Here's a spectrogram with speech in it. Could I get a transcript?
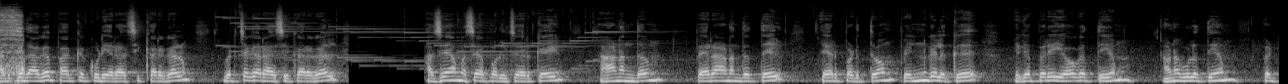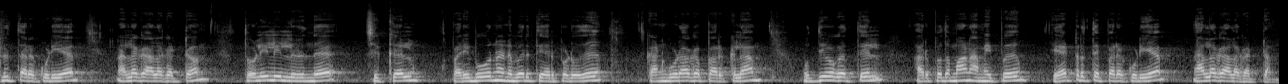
அடுத்ததாக பார்க்கக்கூடிய ராசிக்காரர்கள் விருச்சக ராசிக்காரர்கள் அசையாமசையா பொருள் சேர்க்கை ஆனந்தம் பேரானந்தத்தை ஏற்படுத்தும். பெண்களுக்கு மிகப்பெரிய யோகத்தையும் அனுகூலத்தையும் பெற்றுத்தரக்கூடிய நல்ல காலகட்டம். தொழிலில் இருந்த சிக்கல் பரிபூர்ண நிவர்த்தி ஏற்படுவது கண்கூடாக பார்க்கலாம். உத்தியோகத்தில் அற்புதமான அமைப்பு ஏற்றத்தை பெறக்கூடிய நல்ல காலகட்டம்.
